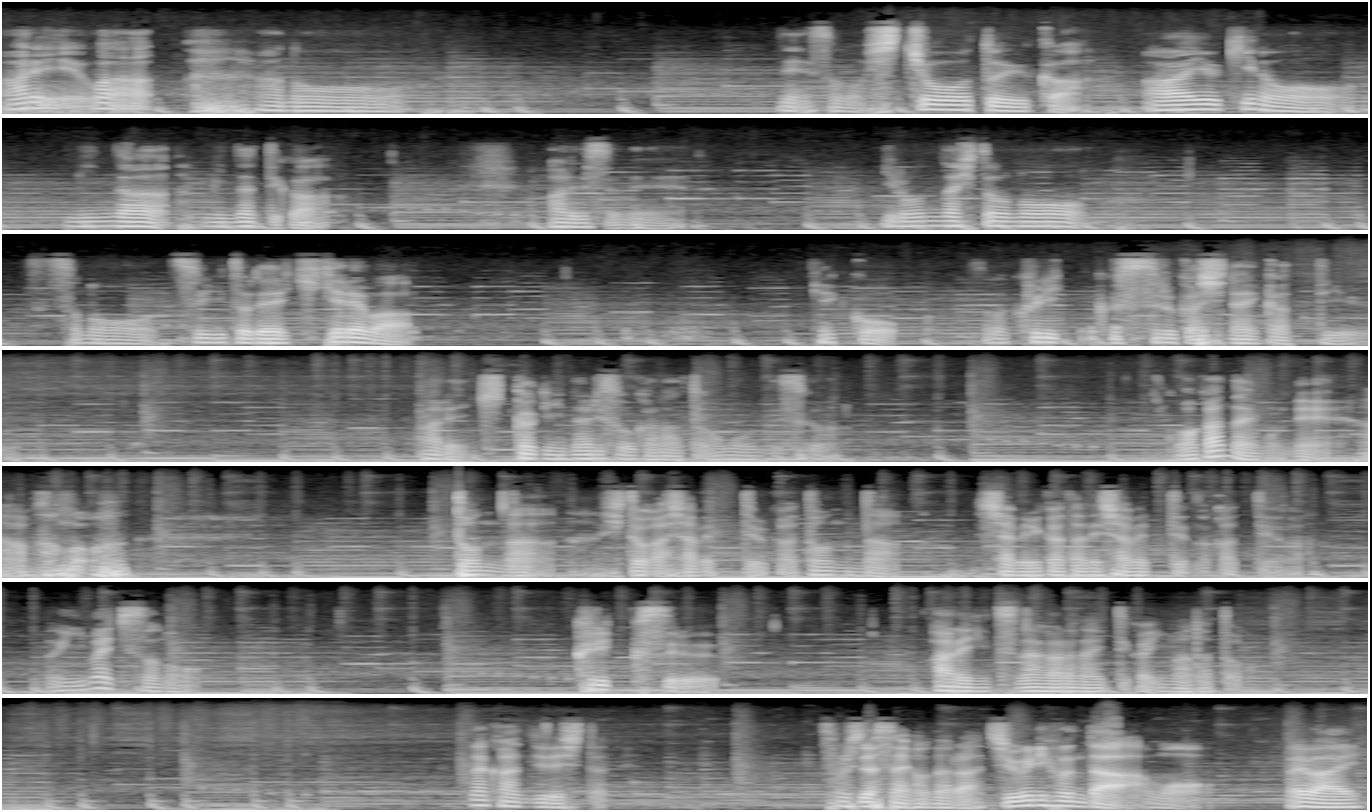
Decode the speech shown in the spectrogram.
あれは、あのね、その視聴というか、ああいう機能、みんな、みんなっていうか、あれですよね。いろんな人の、そのツイートで聞ければ、結構、そのクリックするかしないかっていう、あれ、きっかけになりそうかなと思うんですが、わかんないもんね。あの、どんな人が喋ってるか、どんな喋り方で喋ってるのかっていうのが、いまいちその、クリックする、あれにつながらないっていうか、今だと。な感じでしたね。それじゃさようなら。12分だ。もう。バイバイ。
